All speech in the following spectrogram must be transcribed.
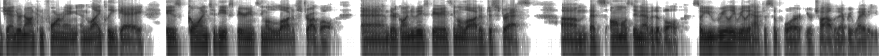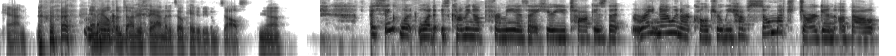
gender nonconforming and likely gay is going to be experiencing a lot of struggle and they're going to be experiencing a lot of distress. Um, that's almost inevitable. So you really, really have to support your child in every way that you can and help them to understand that it's okay to be themselves. Yeah. I think what what is coming up for me as I hear you talk is that right now in our culture we have so much jargon about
